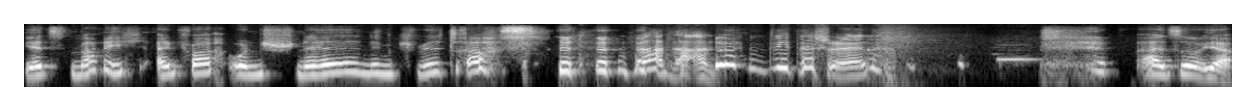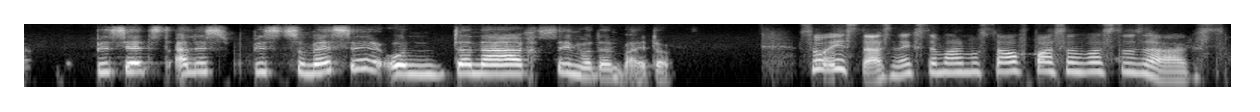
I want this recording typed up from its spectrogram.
Jetzt mache ich einfach und schnell einen Quilt draus. Na dann, bitteschön. Also ja, bis jetzt alles bis zur Messe und danach sehen wir dann weiter. So ist das. Nächstes Mal musst du aufpassen, was du sagst.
